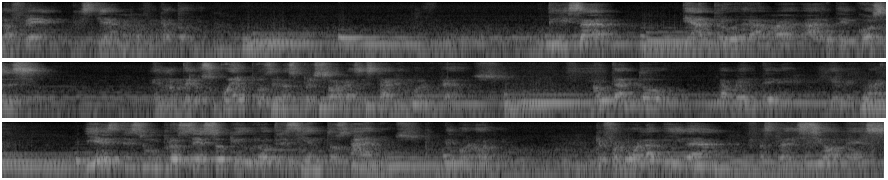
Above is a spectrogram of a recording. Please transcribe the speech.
la fe cristiana, la fe católica. Utilizar teatro, drama, arte, cosas en donde los cuerpos de las personas están involucrados, no tanto la mente y el lenguaje. Y este es un proceso que duró 300 años de colonia, que formó la vida, las tradiciones,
